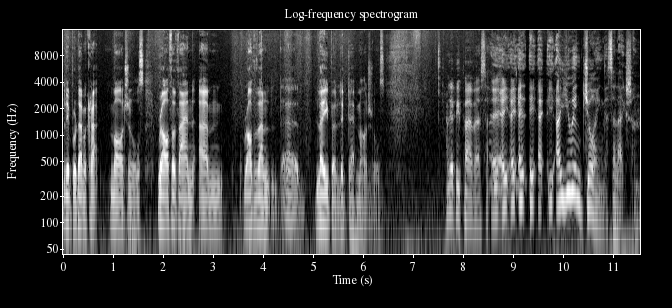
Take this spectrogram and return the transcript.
Liberal Democrat marginals rather than um, rather than uh, Labour Lib Dem marginals. Libby Purves, are, are- are- are you enjoying this election?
